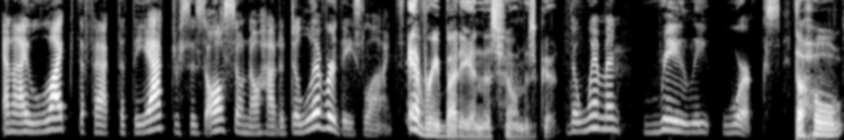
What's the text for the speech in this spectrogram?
And I like the fact that the actresses also know how to deliver these lines. Everybody in this film is good. The women really works. The whole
